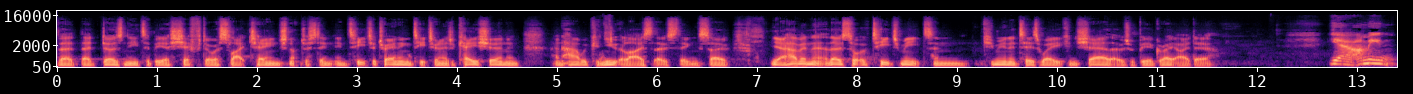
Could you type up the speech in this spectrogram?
that there does need to be a shift or a slight change, not just in, in teacher training, teacher and education, and and how we can utilize those things. So, yeah, having those sort of teach meets and communities where you can share those would be a great idea. Yeah, I mean,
